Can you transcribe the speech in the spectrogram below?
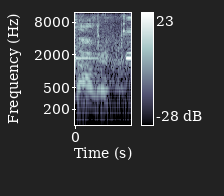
cały.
